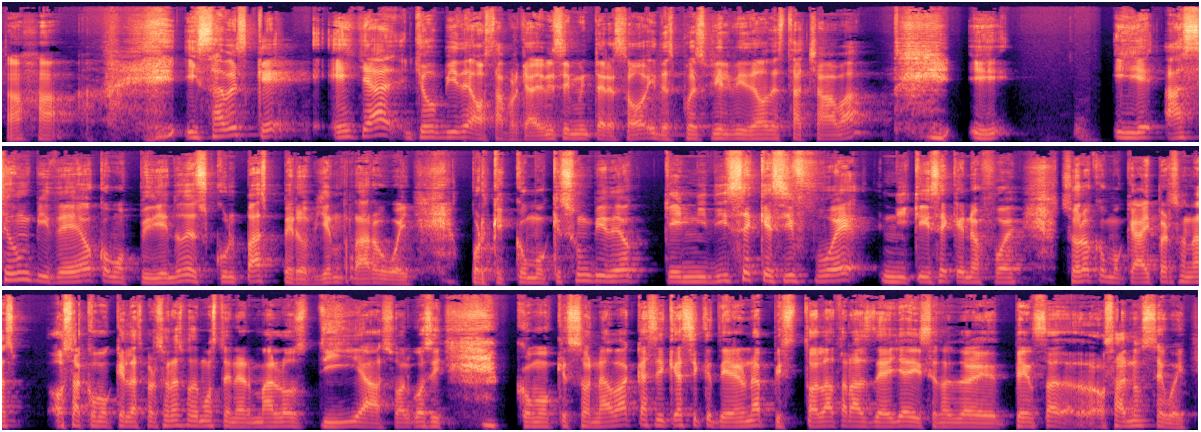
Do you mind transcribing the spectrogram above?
Ajá. Y sabes qué? Ella, yo vi, o sea, porque a mí sí me interesó y después vi el video de esta chava y, y hace un video como pidiendo disculpas, pero bien raro, güey. Porque como que es un video que ni dice que sí fue, ni que dice que no fue. Solo como que hay personas o sea, como que las personas podemos tener malos días o algo así. Como que sonaba casi casi que tenía una pistola atrás de ella diciendo, piensa, o sea, no sé, güey.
